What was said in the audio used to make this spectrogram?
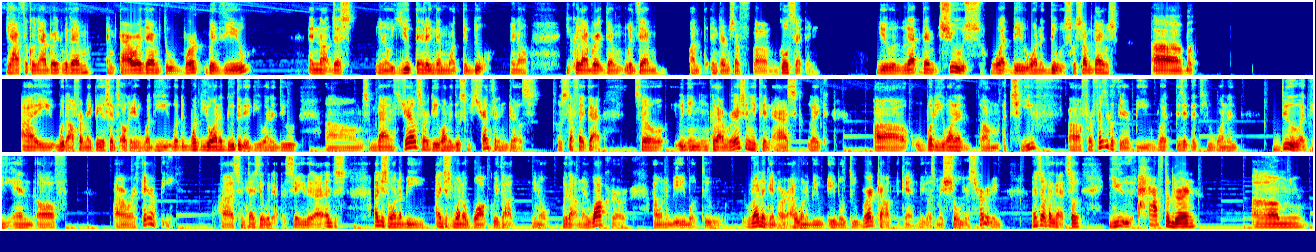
you have to collaborate with them empower them to work with you and not just you know you telling them what to do you know you collaborate them with them on in terms of um, goal setting you let them choose what they want to do so sometimes um I would offer my patients, okay, what do you what what do you want to do today? Do you want to do um, some balance drills or do you want to do some strengthening drills? So stuff like that. So in, in collaboration, you can ask like, uh, what do you want to um, achieve uh, for physical therapy? What is it that you want to do at the end of our therapy? Uh, sometimes they would say that I just, I just want to be, I just want to walk without you know without my walker or i want to be able to run again or i want to be able to work out again because my shoulder's hurting and stuff like that so you have to learn um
